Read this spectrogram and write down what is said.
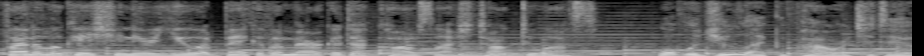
Find a location near you at bankofamerica.com slash talk to us. What would you like the power to do?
